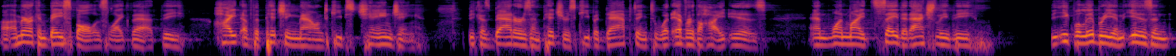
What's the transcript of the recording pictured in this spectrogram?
Uh, American baseball is like that. The height of the pitching mound keeps changing because batters and pitchers keep adapting to whatever the height is. And one might say that actually the, the equilibrium is an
